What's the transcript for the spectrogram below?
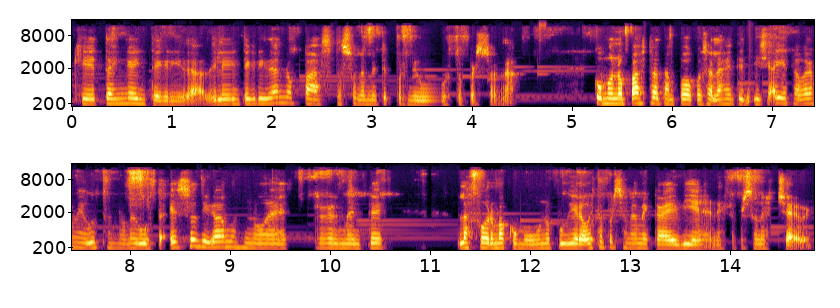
que tenga integridad. Y la integridad no pasa solamente por mi gusto personal. Como no pasa tampoco, o sea, la gente dice, ay, esta obra me gusta, no me gusta. Eso, digamos, no es realmente la forma como uno pudiera, o esta persona me cae bien, esta persona es chévere.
